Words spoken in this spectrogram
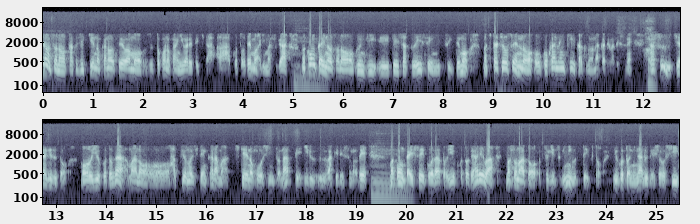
ちろんその核実験の可能性はもうずっとこの間言われてきたことでもありますが、まあ、今回のその軍事偵察衛星についても、まあ、北朝鮮の5か年計画の中ではですね、多数打ち上げるということが、まあ、あの発表の時点からまあ定の方針となっているわけですので、まあ、今回成功だということであれば、まあ、その後次々に撃っていくということになるでしょうし、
